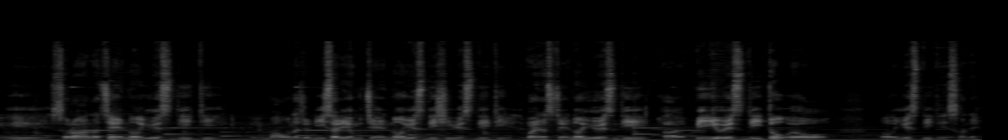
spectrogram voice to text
えー、ソラーナチェーンの USDT、まあ、同じようにイーサリアムチェーンの USDC、USDT、バイナンスチェーンの USD、あ BUSD と USDT ですかね。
